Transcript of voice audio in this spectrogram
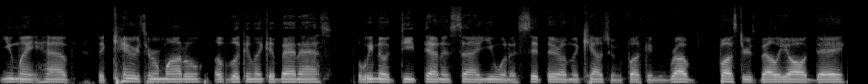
You might have the character model of looking like a badass. But we know deep down inside you want to sit there on the couch and fucking rub Buster's belly all day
